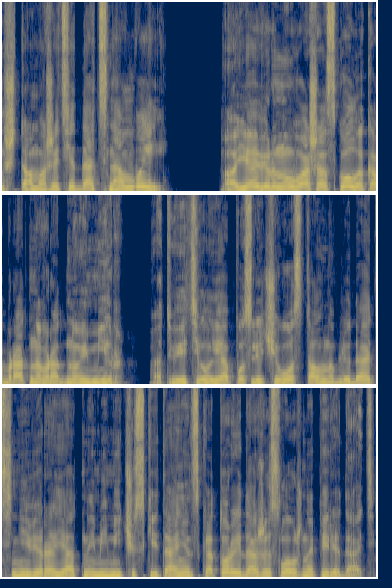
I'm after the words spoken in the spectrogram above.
«Что можете дать нам вы?» «А я верну ваш осколок обратно в родной мир», — ответил я, после чего стал наблюдать невероятный мимический танец, который даже сложно передать.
